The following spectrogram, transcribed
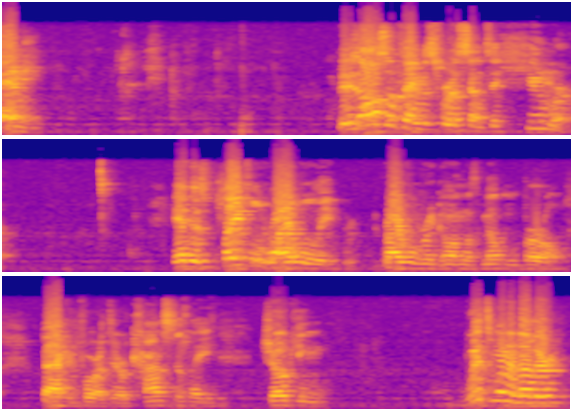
Emmy. But he's also famous for a sense of humor. He had this playful rivalry, rivalry going with Milton Berle back and forth. They were constantly joking with one another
